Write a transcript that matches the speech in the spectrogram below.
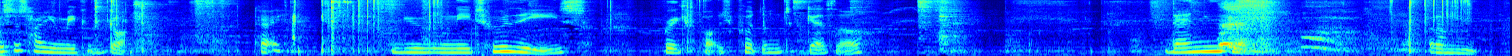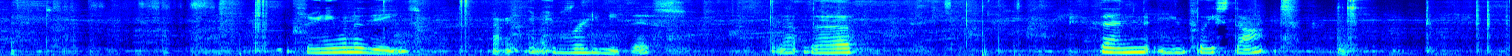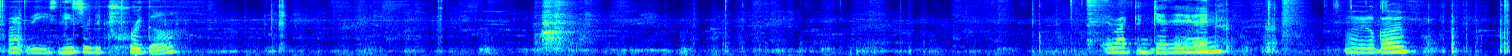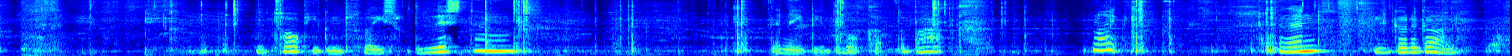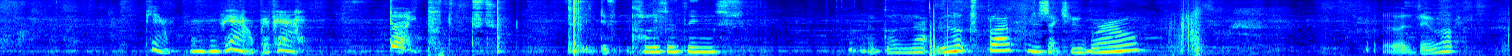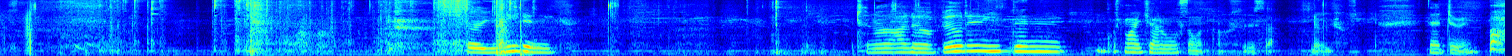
this is how you make a gun. Okay. You need two of these break parts. You put them together. Then you get um. So you need one of these. Now gonna really need this. Put that there. Then you place that. Like these. These are the trigger. If I can get in. There we go. The top you can place with this down. Then maybe block up the back. Like. And then you've got a gun. Pew, pew, pew. Die. Different colours and things. Gun that looks black, but it's actually brown. Zoom up. So you need any to know how to build anything. Watch my channel or someone else's that knows they're doing. Bye.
